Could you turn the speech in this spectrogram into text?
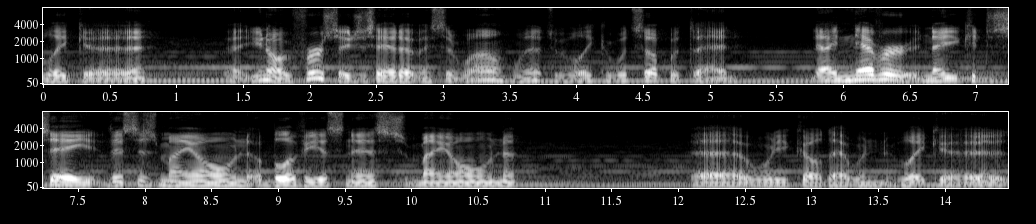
Like, uh, uh you know, at first I just had a, I said, well, that's like, what's up with that? I never, now you could say, this is my own obliviousness, my own uh, what do you call that when like uh,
